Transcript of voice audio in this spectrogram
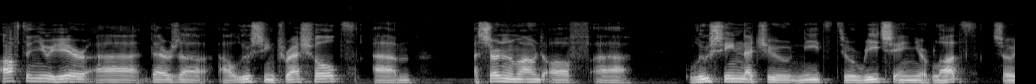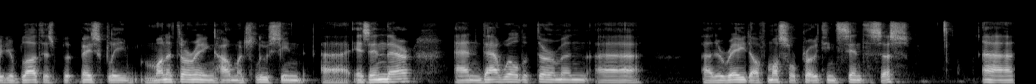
often you hear uh, there's a, a, leucine threshold, um, a certain amount of uh, leucine that you need to reach in your blood. So your blood is basically monitoring how much leucine uh, is in there, and that will determine uh, uh, the rate of muscle protein synthesis. Uh,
